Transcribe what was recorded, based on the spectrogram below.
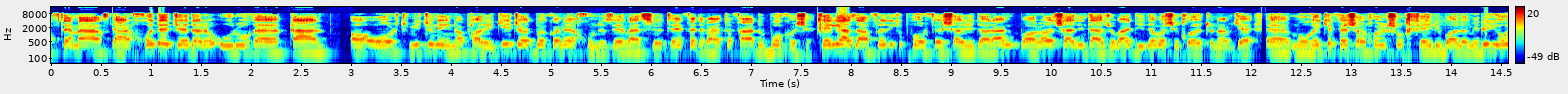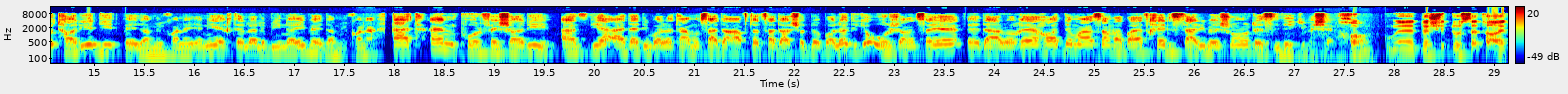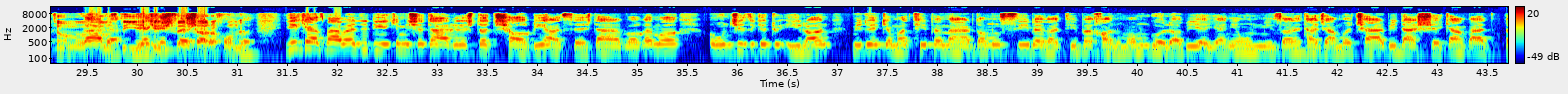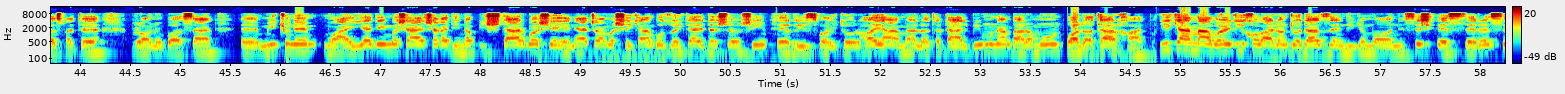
بافت مغز در خود جدار عروق قلب آورت می‌تونه اینا پارگی ایجاد بکنه خونریزی وسیعته فده و حتی فرد رو بکشه. خیلی از افرادی که پرفشاری دارن بارها شاید این تجربه دیده باشید خودتونم که موقعی که فشار خونشون خیلی بالا میره یهو تاری دید پیدا می‌کنه یعنی اختلال بینایی پیدا می‌کنه. قطعا پرفشاری از یه عددی بالا تمام 170 180 به بالا دیگه اورژانس های در واقع حاد ما هستن و باید خیلی سریع بهشون رسیدگی بشه. خب داشتید دو سه تا آیتم می‌گفتید بله. یکیش فشار خون یکی از موارد دیگه که میشه تغییرش داد چاقی هستش. در واقع ما اون چیزی که تو ایران می‌دونید که ما تیپ مردامون سیبه و تیپ خانومامون گلابیه. یعنی اون میزان تجمع چربی در شکم و قسمت ران و باسن می‌تونه معید این باشه هر چقدر اینا بیشتر باشه. یعنی هر ما شکم بزرگتری داشته باشیم ریس فاکتورهای حملات قلبیمون هم برامون بالاتر خواهد بود. یکی از مواردی خب الان جدا از زندگی ما نیستش استرس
